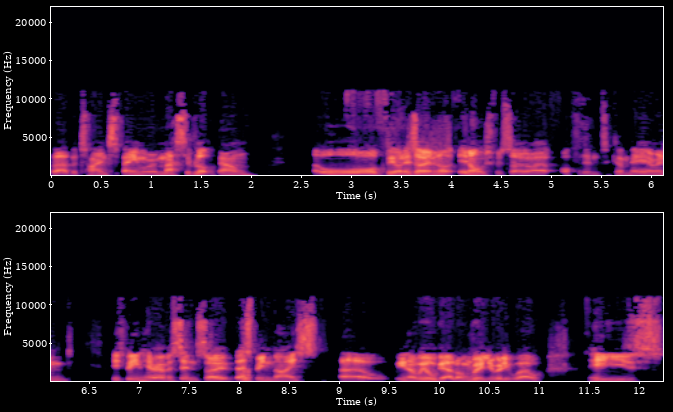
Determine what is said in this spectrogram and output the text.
but at the time Spain were in massive lockdown, or be on his own in Oxford. So I offered him to come here, and he's been here ever since. So that's been nice. Uh, you know, we all get along really, really well. He's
